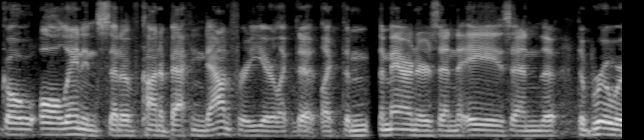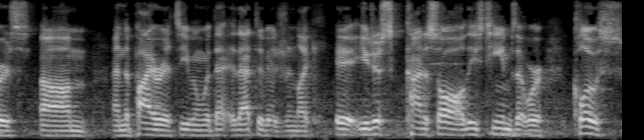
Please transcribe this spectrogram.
go all in instead of kind of backing down for a year like the like the the Mariners and the A's and the the Brewers um and the Pirates even with that that division like it, you just kind of saw all these teams that were close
